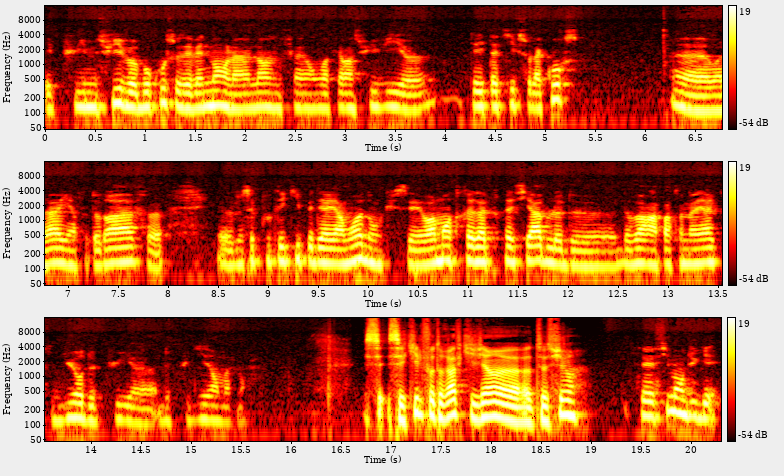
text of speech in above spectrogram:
Et puis ils me suivent beaucoup sur ces événements. Là, on, on va faire un suivi euh, qualitatif sur la course. voilà, il y a un photographe. je sais que toute l'équipe est derrière moi, donc c'est vraiment très appréciable d'avoir un partenariat qui dure depuis depuis dix ans maintenant. C'est qui le photographe qui vient euh, te suivre? C'est Simon Duguet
